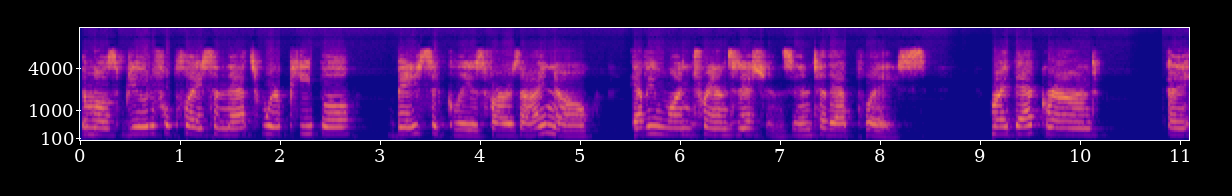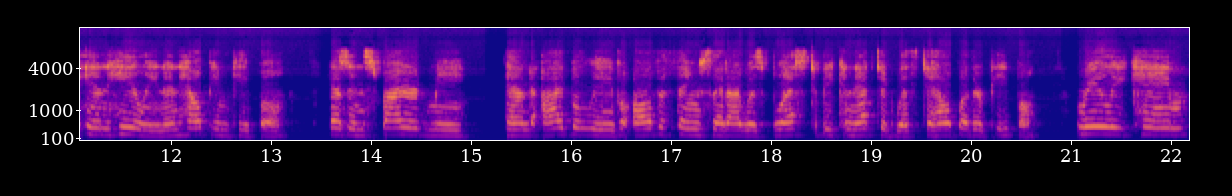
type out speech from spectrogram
the most beautiful place, and that's where people basically, as far as I know, everyone transitions into that place. My background uh, in healing and helping people has inspired me and I believe all the things that I was blessed to be connected with to help other people really came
